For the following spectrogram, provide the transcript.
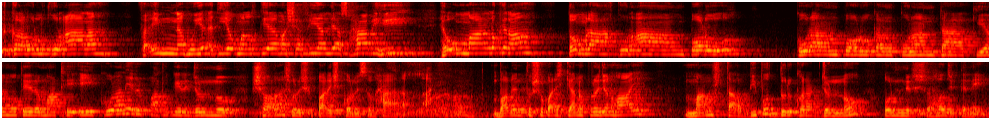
ইকরাউল কোরআন ফাইন্নাহু ইয়াতি ইয়াউমাল কিয়ামা শাফিয়ান লিআসহাবিহি। হে উম্মার লোকেরা, তোমরা কোরআন পড়ো কোরআন পড়ো, কারণ কোরআনটা কিয়ামতের মাঠে এই কোরআনের পাঠকের জন্য সরাসরি সুপারিশ করবে সুহান আল্লাহ বলেন তো সুপারিশ কেন প্রয়োজন হয়? মানুষ তার বিপদ দূর করার জন্য অন্যের সহযোগিতা নেই।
